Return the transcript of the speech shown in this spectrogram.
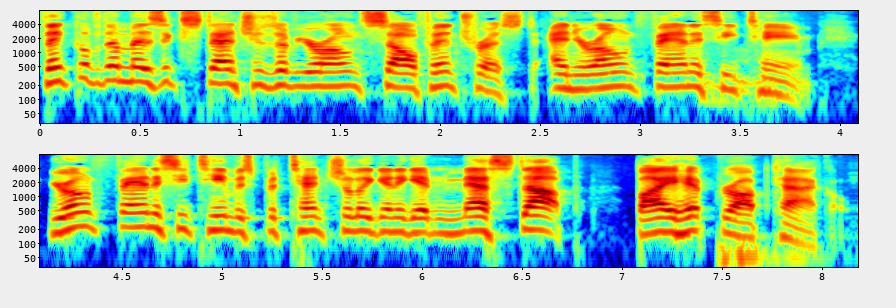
think of them as extensions of your own self interest and your own fantasy team. Your own fantasy team is potentially going to get messed up by a hip drop tackle.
